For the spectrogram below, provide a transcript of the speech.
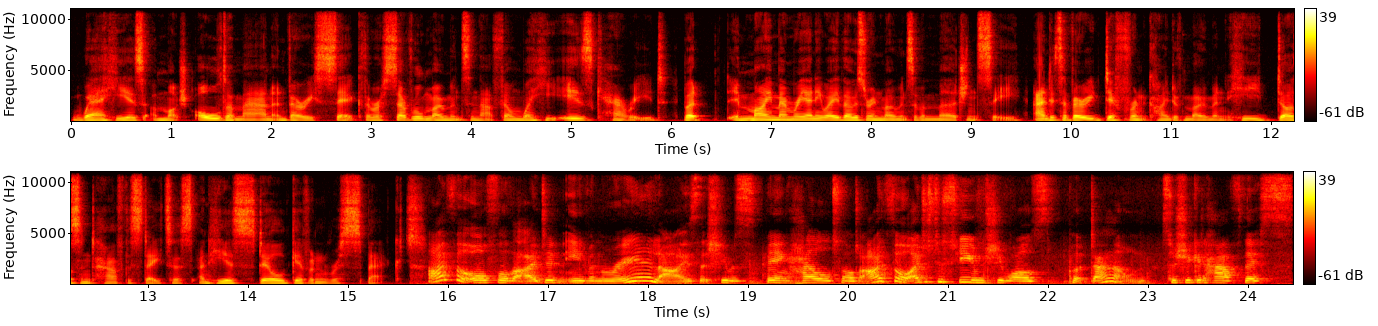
where he is a much older man and very sick. There are several moments in that film where he is carried, but in my memory anyway, those are in moments of emergency. And it's a very different kind of moment. He doesn't have the status and he is still given respect. I feel awful that I didn't even realise that she was being held. I thought, I just assumed she was put down so she could have this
